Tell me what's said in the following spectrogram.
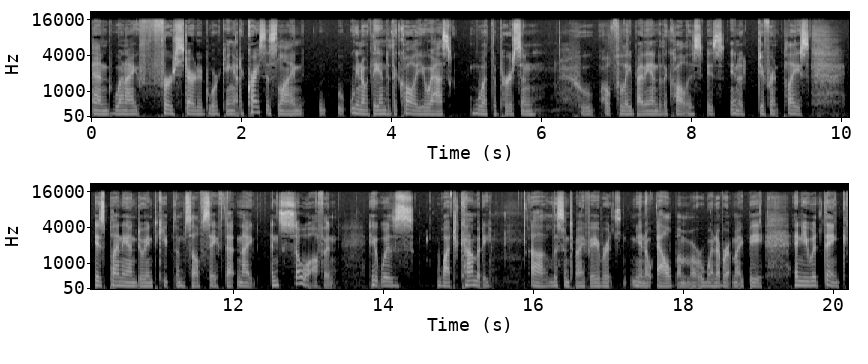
And when I first started working at a crisis line, you know, at the end of the call, you ask what the person who hopefully by the end of the call is, is in a different place, is planning on doing to keep themselves safe that night. And so often it was watch a comedy. Uh, listen to my favorite, you know, album or whatever it might be, and you would think,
